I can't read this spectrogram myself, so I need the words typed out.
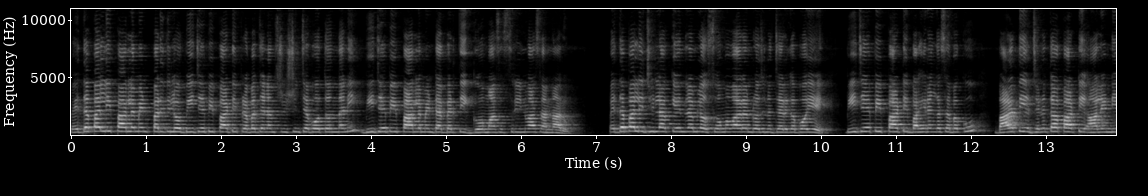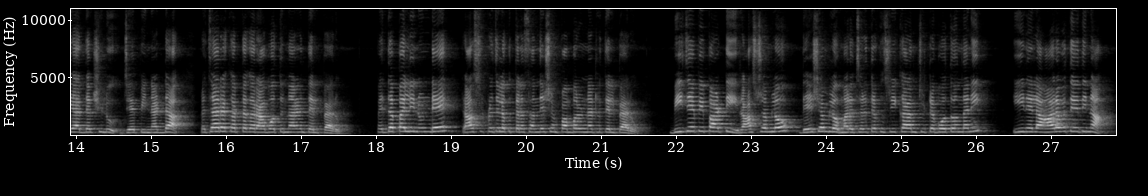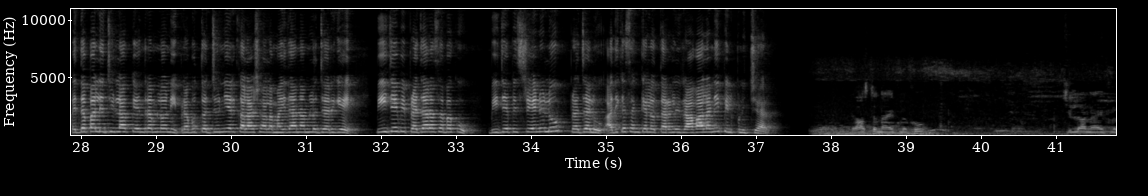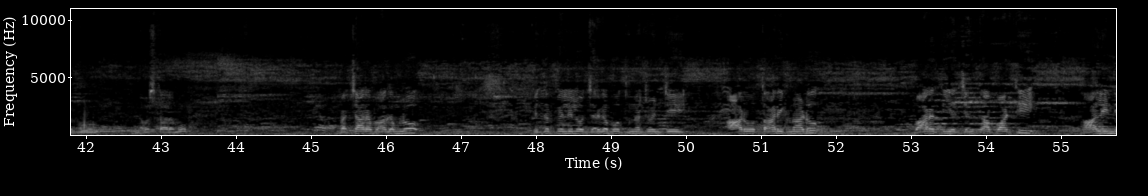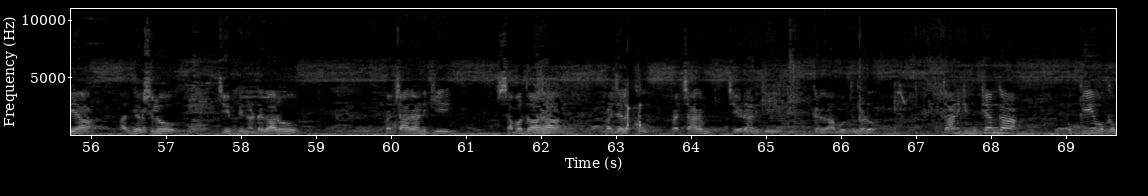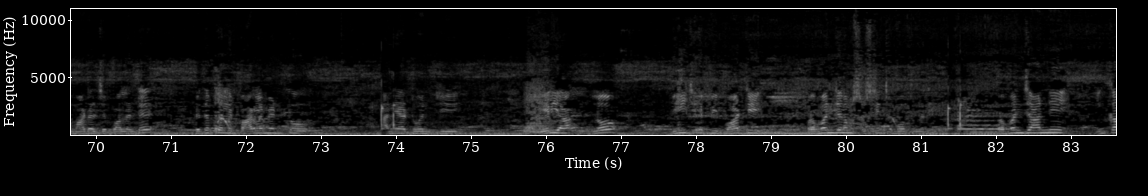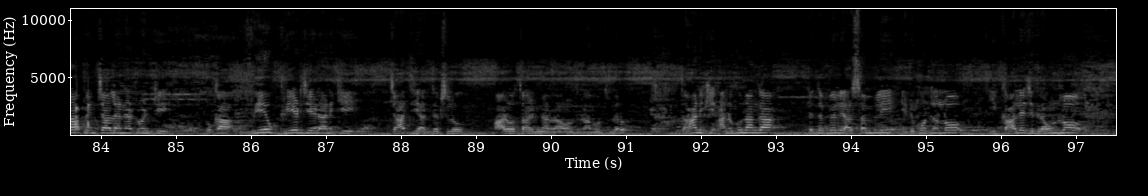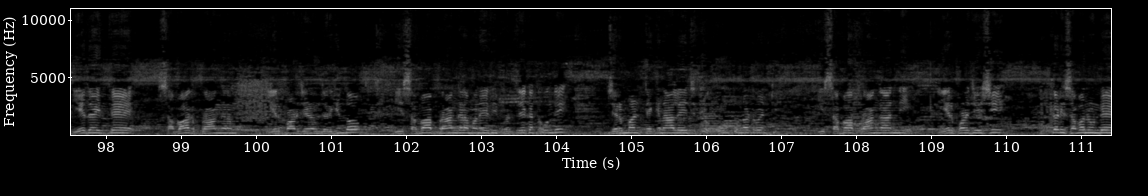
Peddapalli parliament పరిధిలో BJP party ప్రభంజనం సృష్టించబోతోందని బీజేపీ పార్లమెంట్ అభ్యర్థి గోమాస శ్రీనివాస్ అన్నారు. పెద్దపల్లి జిల్లా కేంద్రంలో సోమవారం రోజున జరగబోయే బీజేపీ పార్టీ బహిరంగ సభకు Bharatiya Janata party all India అధ్యక్షులు జేపీ నడ్డా ప్రచారకర్తగా రాబోతున్నారని తెలిపారు. పెద్దపల్లి నుండే రాష్ట్ర ప్రజలకు తన సందేశం పంపనున్నట్లు తెలిపారు. బీజేపీ పార్టీ రాష్ట్రంలో దేశంలో మరో చరిత్రకు శ్రీకారం చుట్టబోతోందని ఈ నెల ఆరవ తేదీన పెద్దపల్లి జిల్లా కేంద్రంలోని ప్రభుత్వ జూనియర్ కళాశాల మైదానంలో జరిగే బీజేపీ ప్రచార సభకు బీజేపీ శ్రేణులు ప్రజలు అధిక సంఖ్యలో తరలి రావాలని పిలుపునిచ్చారు. రాష్ట్ర నాయకులకు జిల్లా నాయకులకు నమస్కారము. ప్రచార భాగంలో పెద్దపల్లిలో జరగబోతున్నటువంటి ఆరో తారీఖు నాడు Bharatiya Janata party all India అధ్యక్షులు జేపీ నడ్డా గారు ప్రచారానికి సభ ద్వారా ప్రజలకు ప్రచారం చేయడానికి ఇక్కడ రాబోతున్నాడు. దానికి ముఖ్యంగా ఒకే ఒక మాటలు చెప్పాలంటే పెద్దపల్లి పార్లమెంటు అనేటువంటి ఏరియాలో బీజేపీ పార్టీ ప్రపంచం సృష్టించబోతున్నది. ప్రపంచాన్ని ఇంకా పెంచాలనేటువంటి ఒక వేవ్ క్రియేట్ చేయడానికి జాతీయ అధ్యక్షులు ఆరో తారీఖున రావ రాబోతున్నారు. దానికి అనుగుణంగా పెద్దపల్లి అసెంబ్లీ ఎడుకోటర్లో ఈ కాలేజీ గ్రౌండ్లో ఏదైతే సభా ప్రాంగణం ఏర్పాటు చేయడం జరిగిందో ఈ సభా ప్రాంగణం అనేది ప్రత్యేకత ఉంది. జర్మన్ టెక్నాలజీతో కూడుకున్నటువంటి ఈ సభా ప్రాంగాన్ని ఏర్పాటు చేసి ఇక్కడి సభ నుండే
